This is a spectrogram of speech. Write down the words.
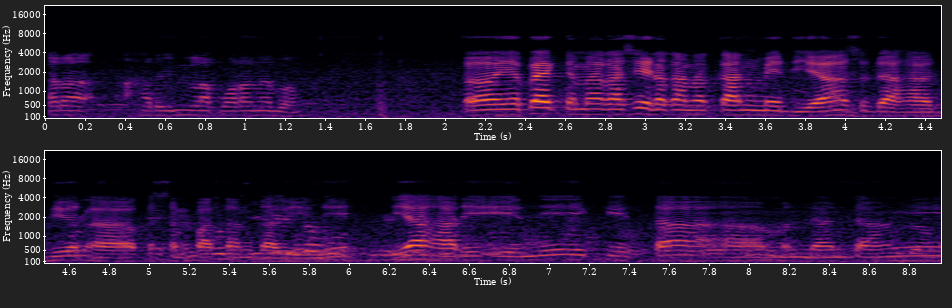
Hari ini laporannya bang? Eh, ya baik, terima kasih rekan-rekan media sudah hadir eh, kesempatan kali ini. Ya hari ini kita eh, mendatangi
